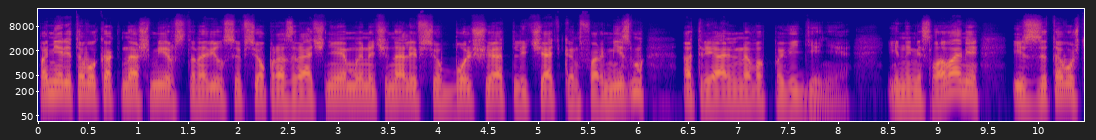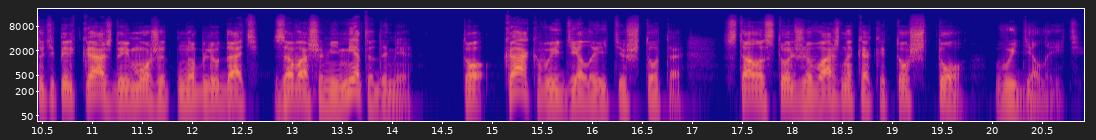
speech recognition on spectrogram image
По мере того, как наш мир становился все прозрачнее, мы начинали все больше отличать конформизм от реального поведения. Иными словами, из-за того, что теперь каждый может наблюдать за вашими методами, то как вы делаете что-то стало столь же важно, как и то, что вы делаете.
